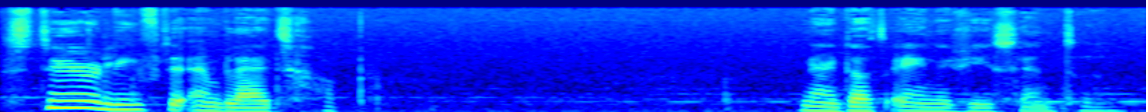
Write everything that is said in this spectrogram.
Stuur liefde en blijdschap naar dat energiecentrum.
